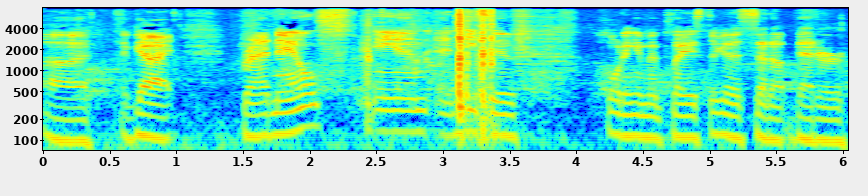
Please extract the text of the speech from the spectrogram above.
Uh, I've got brad nails and adhesive holding them in place. They're gonna set up better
